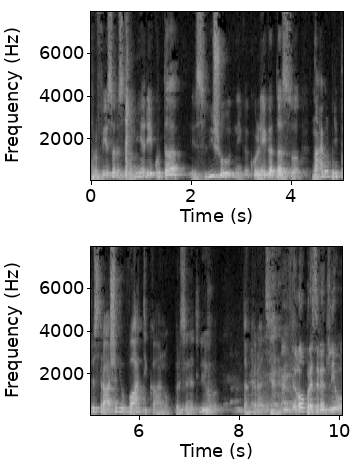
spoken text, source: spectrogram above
profesor astronomije rekel, da je slišal nekaj kolega, da so najbolj bili prestrašeni v Vatikanu, presenetljivo. Takrat. Zelo presenetljivo.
